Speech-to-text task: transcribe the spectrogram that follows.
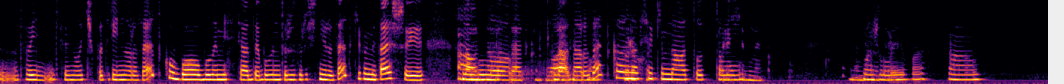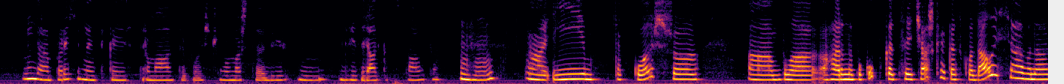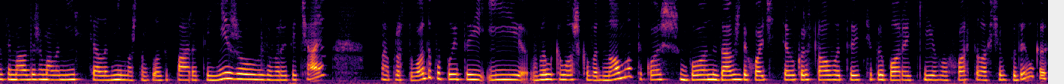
двійну чи потрійну розетку, бо були місця, де були не дуже зручні розетки, пам'ятаєш, і Нам одна було- розетка була. да, одна розетка на всю кімнату, тому Перехідник. Можливо. Ну да, перехідник такий з трьома, типу, що ви можете дві, дві зарядки поставити. Угу. А, і також а, а, була гарна покупка. Це чашка, яка складалася. Вона займала дуже мало місця, але в ній можна було запарити їжу, заварити чаю, а, просто воду попити і велика ложка в одному. Також, бо не завжди хочеться використовувати ці прибори, які в хостелах чи в будинках.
